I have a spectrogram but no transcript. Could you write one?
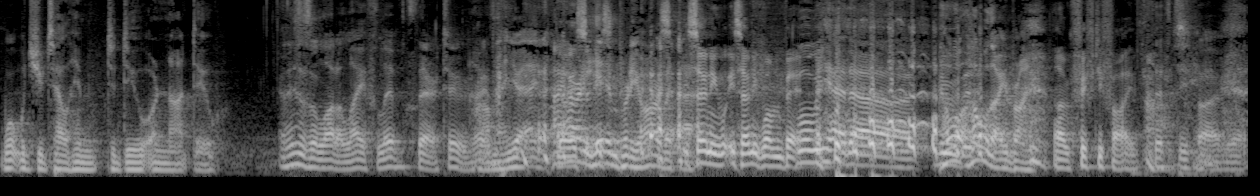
what would you tell him to do or not do? And this is a lot of life lived there too, right? Oh man, yeah, I, I already hit him pretty hard with It's only it's only one bit. Well, we had uh, How, old- how old are you, Brian? I'm 55. 55, yeah.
